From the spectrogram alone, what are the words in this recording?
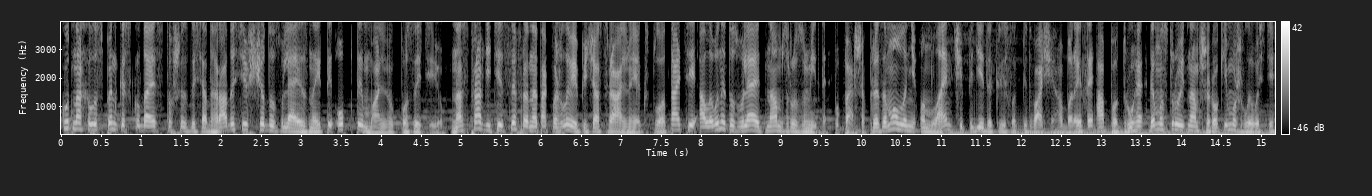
Кут нахилу спинки складає 160 градусів, що дозволяє знайти оптимальну позицію. Насправді ці цифри не так важливі під час реальної експлуатації, але вони дозволяють нам зрозуміти: по-перше, при замовленні онлайн чи підійде крісло під ваші габарити. А по-друге, демонструють нам широкі можливості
